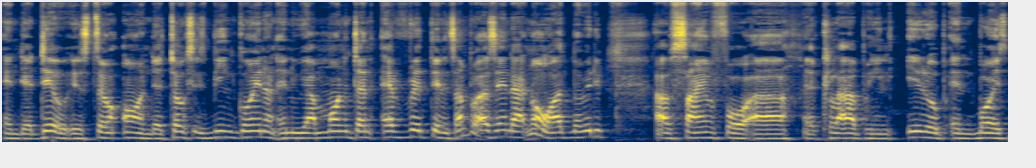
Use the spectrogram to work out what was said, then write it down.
and the deal is still on. The talks is being going on, and we are monitoring everything. Some people are saying that no, Agyemang Badu have signed for uh, a club in Europe and boys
